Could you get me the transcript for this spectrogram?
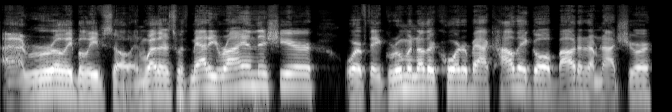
I really believe so. And whether it's with Matty Ryan this year or if they groom another quarterback, how they go about it, I'm not sure.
